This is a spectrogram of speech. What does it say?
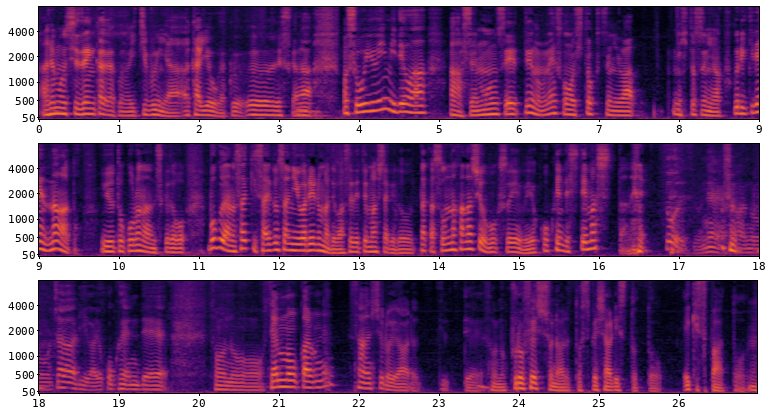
あれも自然科学の一分野、海洋学ですから、うん、まあ、そういう意味では、あ専門性っていうのもね、その一つには、一つにはくくりきれんなというところなんですけど、僕、あの、さっき斎藤さんに言われるまで忘れてましたけど、だからそんな話を僕そういえば予告編でしてましたね。そうですよね。あの、チャーリーが予告編で、その、専門家のね、3種類あるって言って、その、プロフェッショナルとスペシャリストと、エキスパートっ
